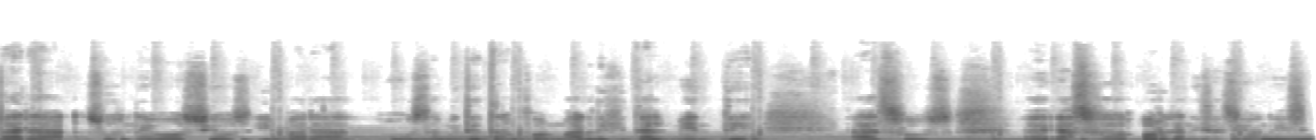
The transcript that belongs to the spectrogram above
para sus negocios y para justamente transformar digitalmente a sus, eh, a sus organizaciones.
